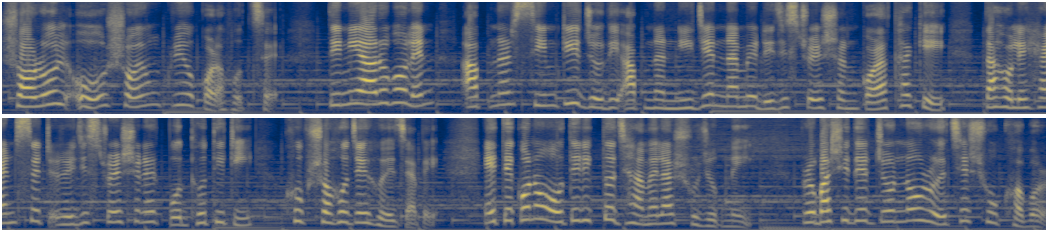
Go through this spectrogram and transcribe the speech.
সরল ও স্বয়ংক্রিয় করা হচ্ছে। তিনি আরও বলেন, আপনার সিমটি যদি আপনার নিজের নামে রেজিস্ট্রেশন করা থাকে, তাহলে হ্যান্ডসেট রেজিস্ট্রেশনের পদ্ধতিটি খুব সহজে হয়ে যাবে। এতে কোনো অতিরিক্ত ঝামেলার সুযোগ নেই। প্রবাসীদের জন্যও রয়েছে সুখবর।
